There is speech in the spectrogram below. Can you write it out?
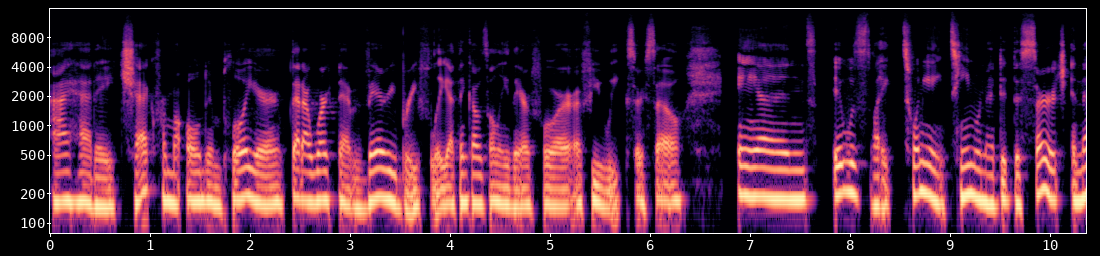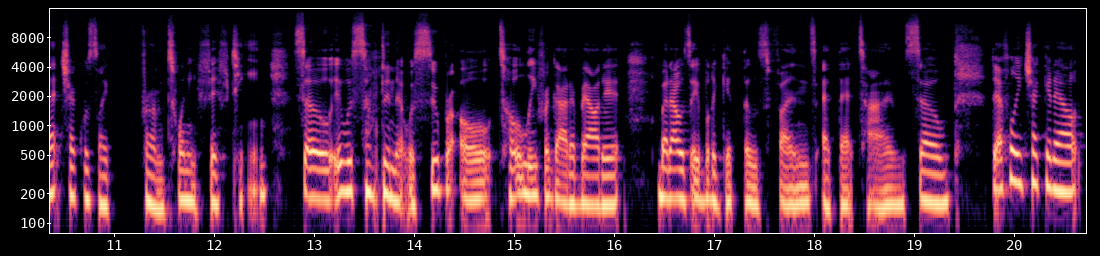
I had a check from an old employer that I worked at very briefly. I think I was only there for a few weeks or so. And it was like 2018 when I did the search, and that check was like from 2015. So it was something that was super old, totally forgot about it, but I was able to get those funds at that time. So definitely check it out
